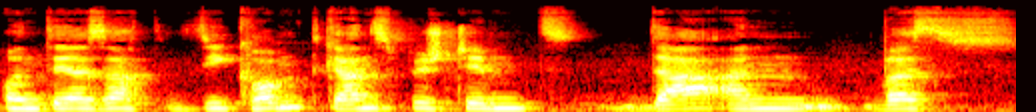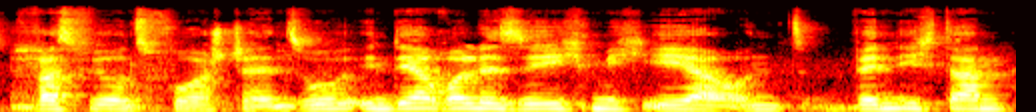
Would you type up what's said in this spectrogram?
und der sagt, sie kommt ganz bestimmt da an, was, was wir uns vorstellen. So in der Rolle sehe ich mich eher. Und wenn ich dann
